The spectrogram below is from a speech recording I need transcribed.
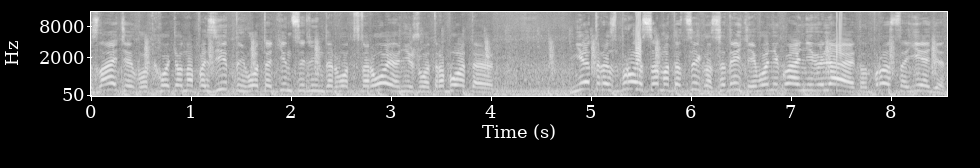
знаете, вот хоть он оппозитный, вот один цилиндр, вот второй, они же вот работают. Нет разброса мотоцикла, смотрите, его никуда не виляет, он просто едет.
